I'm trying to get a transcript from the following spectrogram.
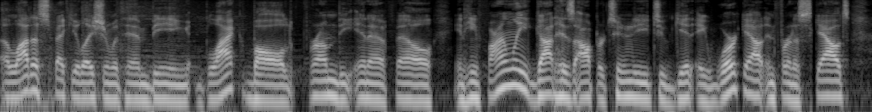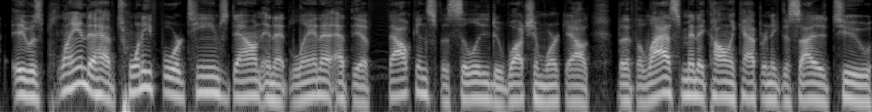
a lot of speculation with him being blackballed from the NFL, and he finally got his opportunity to get a workout in front of scouts. It was planned to have 24 teams down in Atlanta at the Falcons facility to watch him work out, but at the last minute, Colin Kaepernick decided to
